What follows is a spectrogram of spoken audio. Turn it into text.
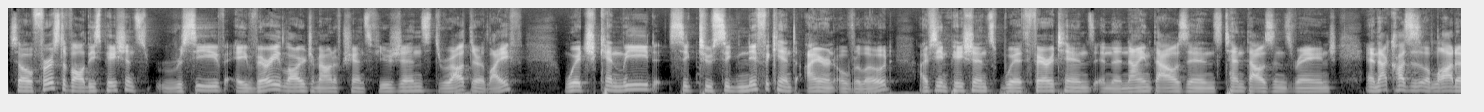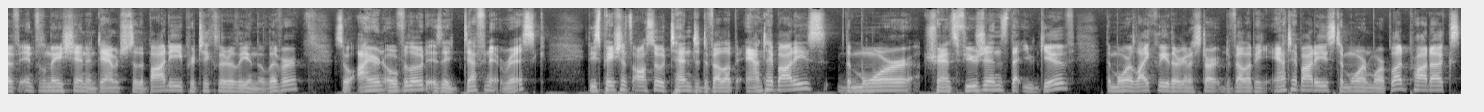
So, first of all, these patients receive a very large amount of transfusions throughout their life which can lead to significant iron overload. I've seen patients with ferritins in the 9,000s, 10,000s range, and that causes a lot of inflammation and damage to the body, particularly in the liver. So, iron overload is a definite risk. These patients also tend to develop antibodies. The more transfusions that you give, the more likely they're going to start developing antibodies to more and more blood products,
